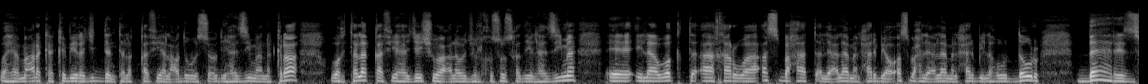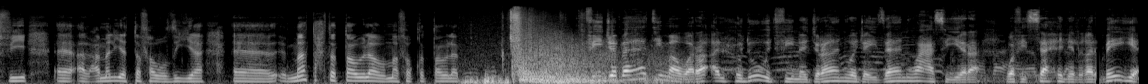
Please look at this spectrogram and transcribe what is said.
وهي معركة كبيرة جدا تلقى فيها العدو السعودي هزيمة نكراء وتلقى فيها جيشه على وجه الخصوص هذه الهزيمة آه، إلى وقت آخر وأصبحت الإعلام الحربي أو أصبح الإعلام الحربي له دور بارز في العملية التفاوضية ما تحت الطاولة وما فوق الطاولة. في جبهات ما وراء الحدود في نجران وجيزان وعسير وفي الساحل الغربي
